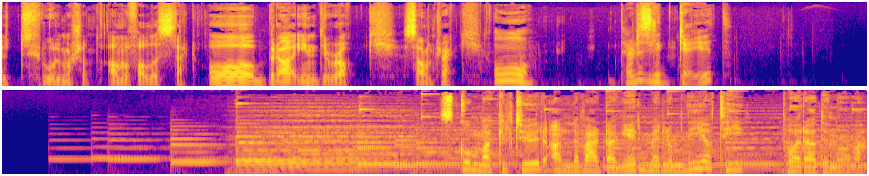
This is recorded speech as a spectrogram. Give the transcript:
Utrolig morsomt. Anbefales sterkt. Og bra indie-rock-soundtrack. Oh, det hørtes litt gøy ut. Skumma kultur alle hverdager mellom 9 og 10 på Radio Nova.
